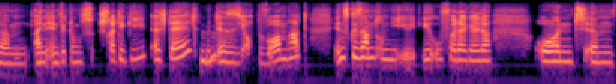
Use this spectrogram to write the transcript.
ähm, eine Entwicklungsstrategie erstellt, mhm. mit der sie sich auch beworben hat, insgesamt um die EU-Fördergelder. Und ähm,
